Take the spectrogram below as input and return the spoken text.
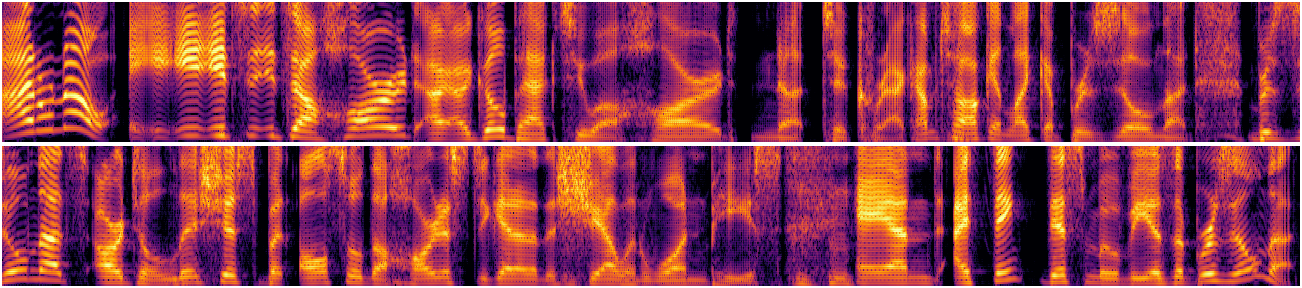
I don't know. It's it's a hard. I, I go back to a hard nut to crack. I'm talking like a Brazil nut. Brazil nuts are delicious, but also the hardest to get out of the shell in one piece. and I think this movie is a Brazil nut.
